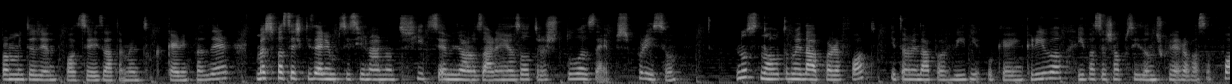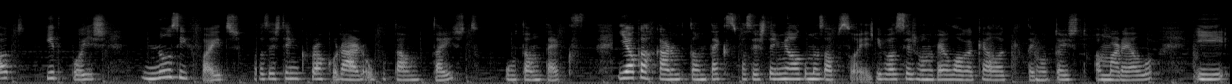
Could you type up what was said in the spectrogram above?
para muita gente pode ser exatamente o que querem fazer, mas se vocês quiserem posicionar noutros sítios é melhor usarem as outras duas apps, por isso no Snow também dá para foto e também dá para vídeo, o que é incrível, e vocês só precisam de escolher a vossa foto. E depois nos efeitos vocês têm que procurar o botão texto o botão text. E ao carregar no botão text vocês têm algumas opções. E vocês vão ver logo aquela que tem o texto amarelo. E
